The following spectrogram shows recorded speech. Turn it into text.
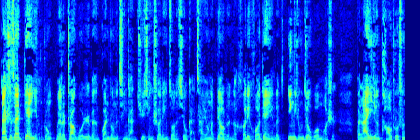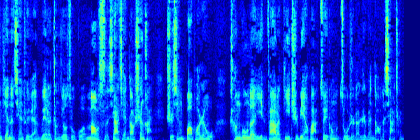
但是在电影中，为了照顾日本观众的情感，剧情设定做了修改，采用了标准的合理活电影的英雄救国模式。本来已经逃出升天的潜水员，为了拯救祖国，冒死下潜到深海执行爆破任务，成功的引发了地质变化，最终阻止了日本岛的下沉。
